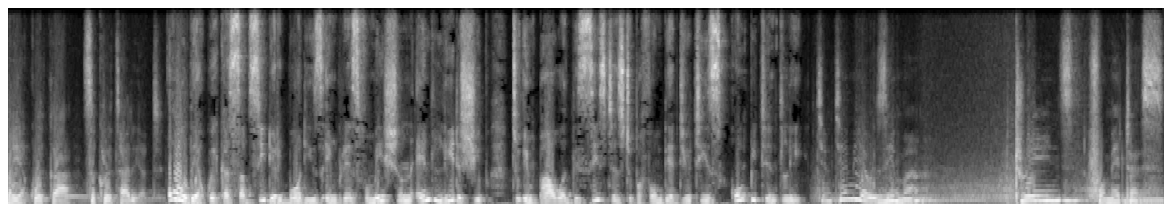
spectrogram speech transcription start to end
by Yakweka Secretariat. All the Yakweka subsidiary bodies embrace formation and leadership to empower the sisters to perform their duties competently. Chemchemi ya Uzima trains formators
